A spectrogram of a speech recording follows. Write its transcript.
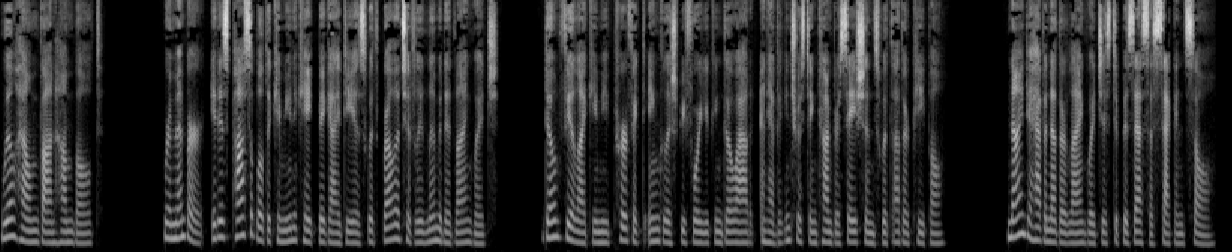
Wilhelm von Humboldt. Remember, it is possible to communicate big ideas with relatively limited language. Don't feel like you need perfect English before you can go out and have interesting conversations with other people. 9. To have another language is to possess a second soul.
